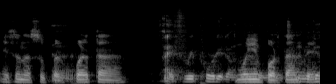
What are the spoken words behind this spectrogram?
Es una superpuerta muy importante.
